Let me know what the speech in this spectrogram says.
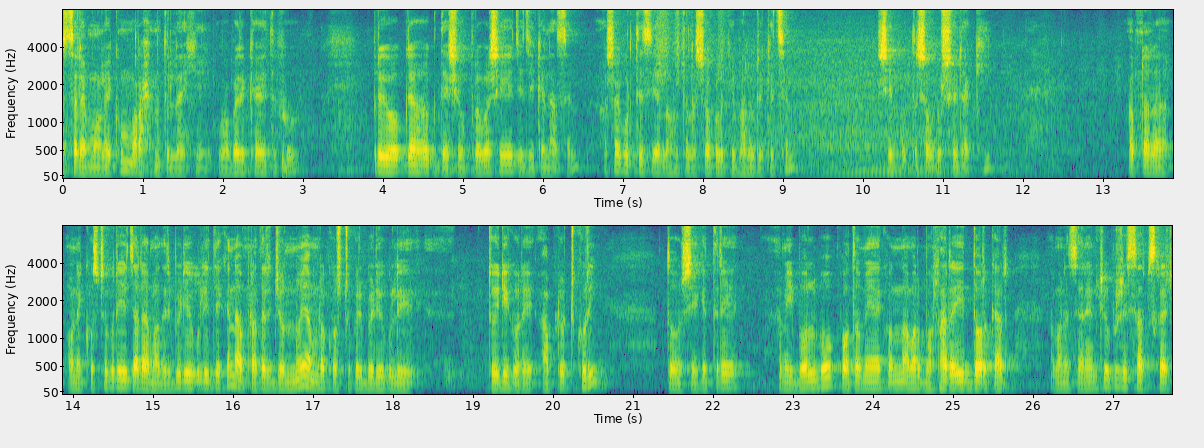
আসসালামু আলাইকুম রহমতুল্লাহি ওবরকাতহু। প্রিয় গ্রাহক, দেশ প্রবাসে যে যেখানে আছেন, আশা করতেছি আল্লাহ তালা সকলকে ভালো রেখেছেন। সে প্রত্যাশা অবশ্যই রাখি। আপনারা অনেক কষ্ট করে যারা আমাদের ভিডিওগুলি দেখেন, আপনাদের জন্যই আমরা কষ্ট করে ভিডিওগুলি তৈরি করে আপলোড করি। তো সেক্ষেত্রে আমি বলব, প্রথমে এখন আমার বলার এই দরকার, আমার চ্যানেলটি অবশ্যই সাবস্ক্রাইব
